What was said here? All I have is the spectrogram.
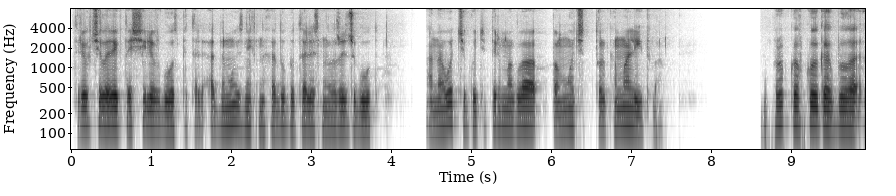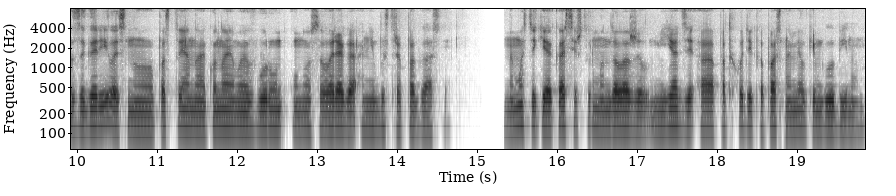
Трех человек тащили в госпиталь, одному из них на ходу пытались наложить жгут, а наводчику теперь могла помочь только молитва. Пробка в койках была загорелась, но постоянно окунаемые в бурун у носа варяга они быстро погасли. На мостике Акаси штурман доложил Миядзе о подходе к опасно мелким глубинам.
